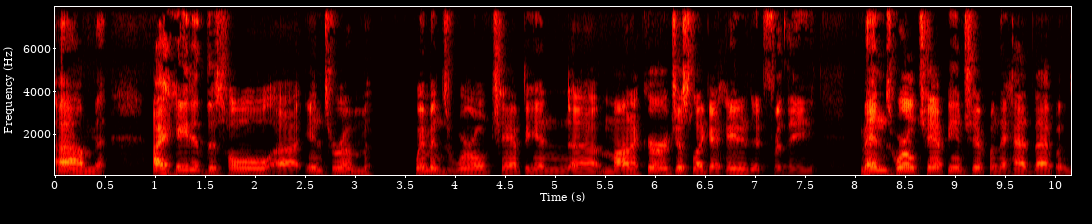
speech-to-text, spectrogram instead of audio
Um, I hated this whole uh, interim women's world champion uh, moniker, just like I hated it for the men's world championship when they had that when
